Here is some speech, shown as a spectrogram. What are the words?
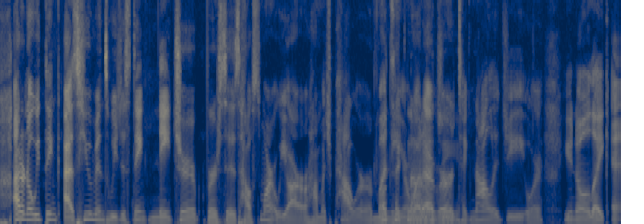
I don't know. We think as humans, we just think nature versus how smart we are, or how much power, or money, or, whatever, or technology. technology, or you know, like, a-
